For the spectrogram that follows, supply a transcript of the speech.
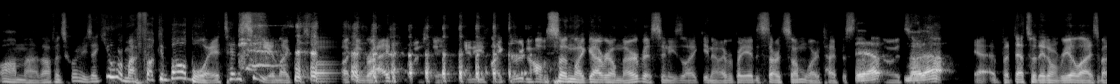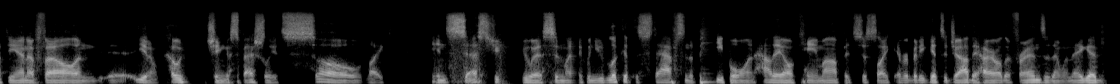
"Oh, I'm uh, the offensive coordinator." He's like, "You were my fucking ball boy at Tennessee," and like this fucking ride. And he's like, Gruden all of a sudden like got real nervous, and he's like, you know, everybody had to start somewhere, type of stuff. Yeah, so no doubt but that's what they don't realize about the NFL and uh, you know coaching, especially. It's so like incestuous and like when you look at the staffs and the people and how they all came up it's just like everybody gets a job they hire all their friends and then when they get a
